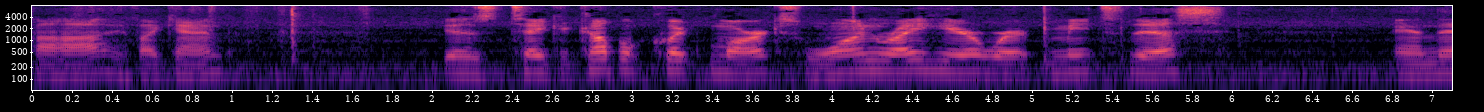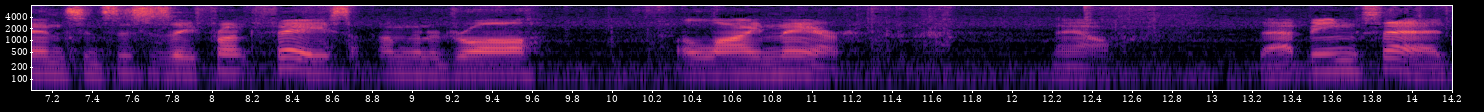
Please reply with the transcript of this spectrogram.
haha, if I can, is take a couple quick marks, one right here where it meets this, and then since this is a front face, I'm gonna draw a line there. Now, that being said,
